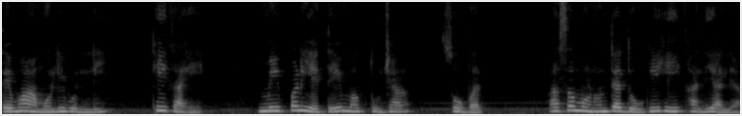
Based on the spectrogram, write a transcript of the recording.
तेव्हा अमोली बोलली ठीक आहे मी पण येते मग तुझ्या सोबत. असं म्हणून त्या दोघीही खाली आल्या.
